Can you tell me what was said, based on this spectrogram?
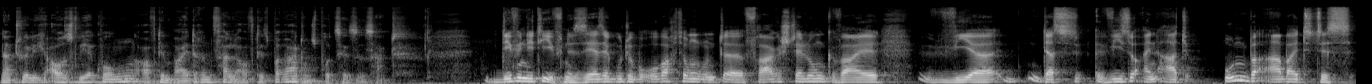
natürlich Auswirkungen auf den weiteren Verlauf des Beratungsprozesses hat. Definitiv eine sehr, sehr gute Beobachtung und äh, Fragestellung, weil wir das wie so eine Art unbearbeitetes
